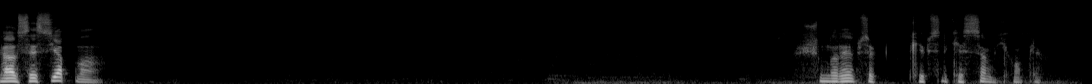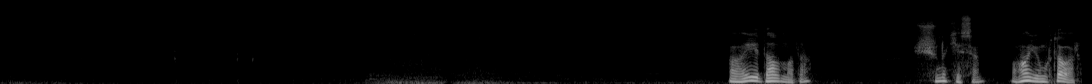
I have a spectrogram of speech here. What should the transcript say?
Ya ses yapma. Şunları hepsi hepsini kessem ki komple. Aa iyi dalmadı. Şunu kesem. Aha yumurta var.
